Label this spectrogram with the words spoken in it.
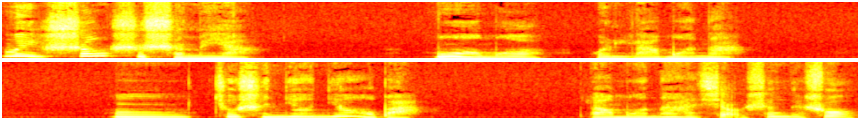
卫生是什么呀？默默问拉莫娜。嗯，就是尿尿吧。拉莫娜小声地说。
